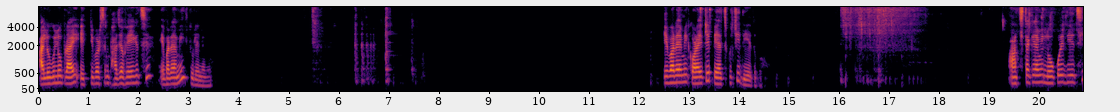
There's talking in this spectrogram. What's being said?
আলুগুলো প্রায় এইট্টি পার্সেন্ট ভাজা হয়ে গেছে, এবারে আমি তুলে নেব। এবারে আমি কড়াইতে পেঁয়াজ কুচি দিয়ে দেব। আঁচটাকে আমি লো করে দিয়েছি।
